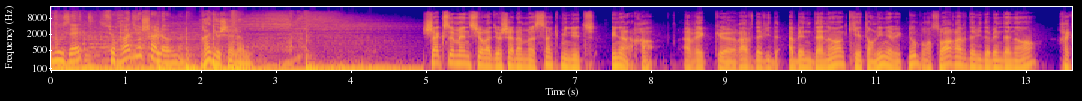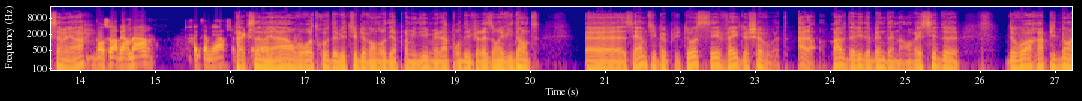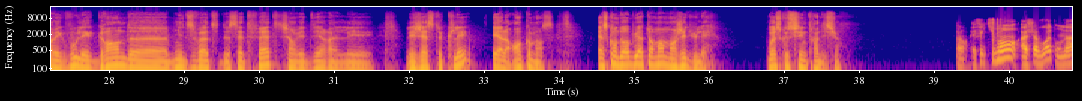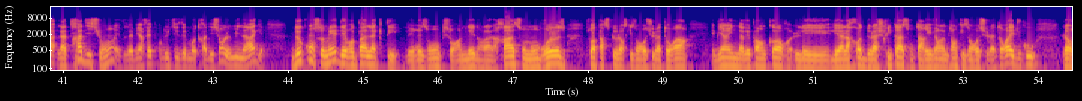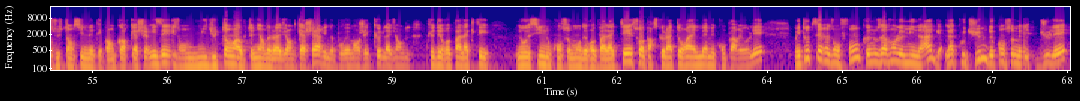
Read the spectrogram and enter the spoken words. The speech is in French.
Vous êtes sur Radio Shalom. Radio Shalom. Chaque semaine sur Radio Shalom, 5 minutes, une halakha, avec euh, Rav David Abendanan qui est en ligne avec nous. Bonsoir Rav David Abendanan. Sameach. Bonsoir Bernard. Chag Sameach. On vous retrouve d'habitude le vendredi après-midi, mais là pour des raisons évidentes. Euh, c'est un petit peu plus tôt, c'est veille de Shavuot. Alors, Rav David Abendanan, on va essayer de, de voir rapidement avec vous les grandes euh, mitzvot de cette fête, j'ai envie de dire les, les gestes clés. Et alors, on commence. Est-ce qu'on doit obligatoirement manger du lait? Ou est-ce que c'est une tradition? Alors, effectivement, à Shavuot, on a la tradition, et vous avez bien fait pour utiliser le mot tradition, le minag, de consommer des repas lactés. Les raisons qui sont ramenées dans la lacha sont nombreuses, soit parce que lorsqu'ils ont reçu la Torah, eh bien, ils n'avaient pas encore les, les halachot de la shrita, sont arrivés en même temps qu'ils ont reçu la Torah, et du coup, leurs ustensiles n'étaient pas encore cachérisés. Ils ont mis du temps à obtenir de la viande cachère. Ils ne pouvaient manger que de la viande, que des repas lactés. Nous aussi, nous consommons des repas lactés, soit parce que la Torah elle-même est comparée au lait. Mais toutes ces raisons font que nous avons le minag, la coutume de consommer du lait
